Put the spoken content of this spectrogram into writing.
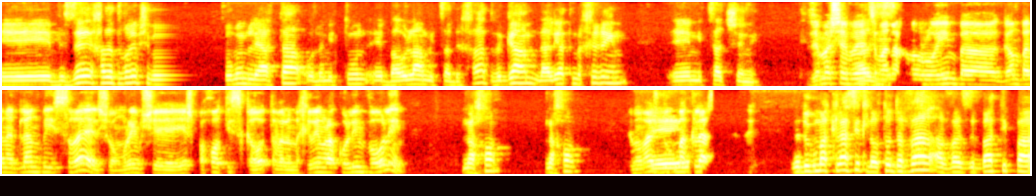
אה, וזה אחד הדברים שגורמים להאטה או למיתון אה, בעולם מצד אחד, וגם לעליית מחירים מצד שני. זה מה שבעצם אז... אנחנו רואים גם בנדל"ן בישראל, שאומרים שיש פחות עסקאות, אבל המחירים רק עולים ועולים. נכון, נכון. זה ממש דוגמה קלאסית. זה דוגמה קלאסית לאותו דבר, אבל זה בא טיפה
